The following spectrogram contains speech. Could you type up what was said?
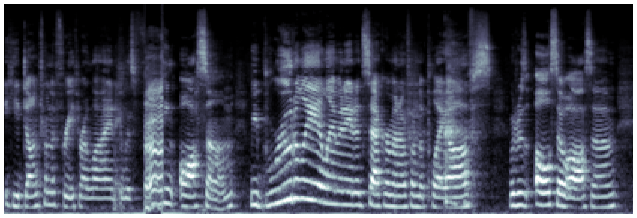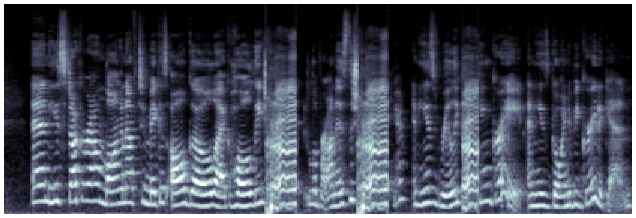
He dunked from the free throw line. It was ah. fucking awesome. We brutally eliminated Sacramento from the playoffs, which was also awesome. And he stuck around long enough to make us all go like, "Holy ah. shit, LeBron is the shit." Ah. Yeah. And he's really fucking great, and he's going to be great again.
